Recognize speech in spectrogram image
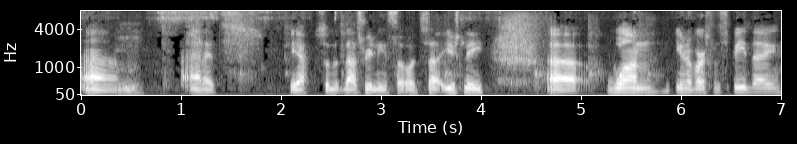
Um, and it's yeah, so that's really so. It's uh, usually uh, one universal speed day,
